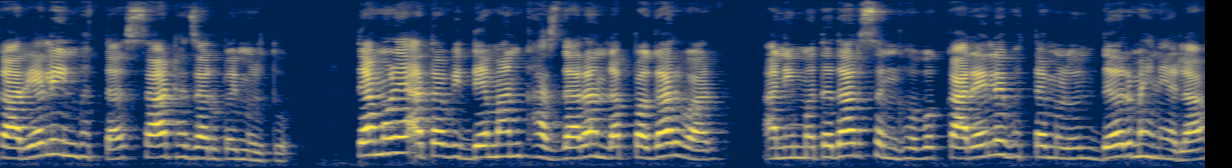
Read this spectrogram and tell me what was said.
कार्यालयीन भत्ता साठ हजार रुपये मिळतो. त्यामुळे आता विद्यमान खासदारांना पगारवाढ आणि मतदारसंघ व कार्यालय भत्ता मिळून दर महिन्याला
